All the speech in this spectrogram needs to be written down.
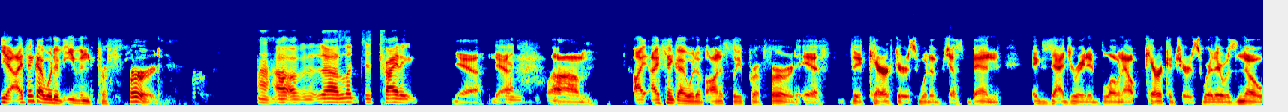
Yeah, I think I would have even preferred. uh, uh, uh, let's just try to Yeah, yeah. and well, Um, I, I think I would have honestly preferred if the characters would have just been exaggerated, blown out caricatures where there was no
